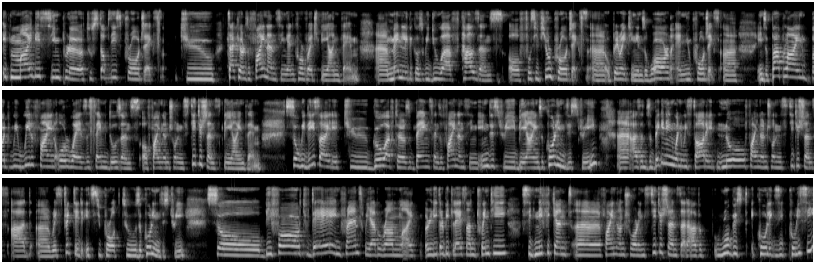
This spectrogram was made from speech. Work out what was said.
It might be simpler to stop these projects to tackle the financing and coverage behind them, uh, mainly because we do have thousands of fossil fuel projects uh, operating in the world and new projects uh, in the pipeline, but we will find always the same dozens of financial institutions behind them. So we decided to go after the banks and the financing industry behind the coal industry. Uh, as at the beginning, when we started, no financial institutions had uh, restricted its support to the coal industry. So before today in France, we have around like a little bit less than 20 significant uh, financial institutions that have a robust coal exit policy.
